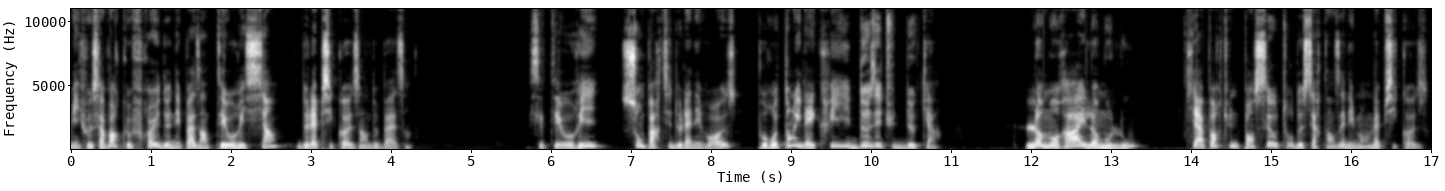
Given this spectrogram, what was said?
mais il faut savoir que Freud n'est pas un théoricien de la psychose hein, de base. Ces théories sont parties de la névrose, pour autant il a écrit deux études de cas. L'homme au rat et l'homme au loup, qui apportent une pensée autour de certains éléments de la psychose.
